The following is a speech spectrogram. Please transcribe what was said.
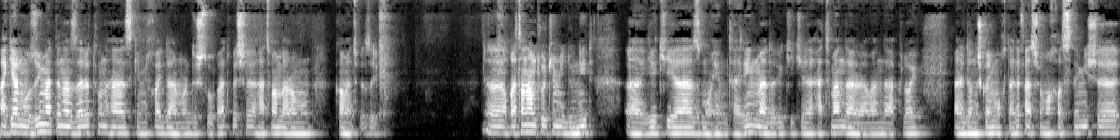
اگر موضوعی مد نظرتون هست که می‌خواید در موردش صحبت بشه حتما برامون کامنت بذارید. قطعا همطور که می‌دونید یکی از مهمترین مدارکی که حتما در روند اپلای برای دانشگاه مختلف از شما خواسته میشه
